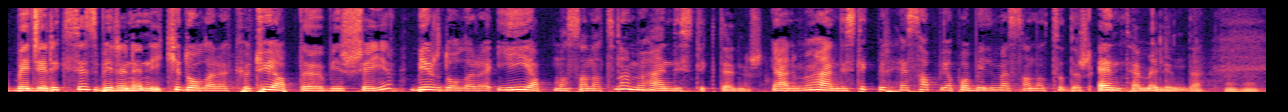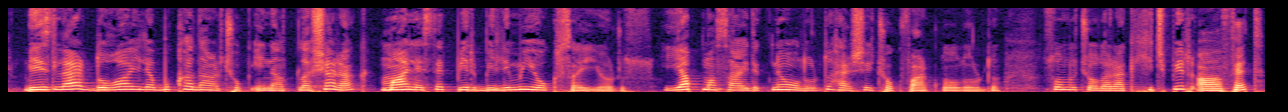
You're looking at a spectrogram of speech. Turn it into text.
Beceriksiz birinin 2 dolara kötü yaptığı bir şeyi 1 dolara iyi yapma sanatına mühendislik denir. Yani mühendislik bir hesap yapabilme sanatıdır en temelinde. Hı hı. Bizler bizler doğayla bu kadar çok inatlaşarak maalesef bir bilimi yok sayıyoruz. Yapmasaydık ne olurdu? Her şey çok farklı olurdu. Sonuç olarak hiçbir afet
